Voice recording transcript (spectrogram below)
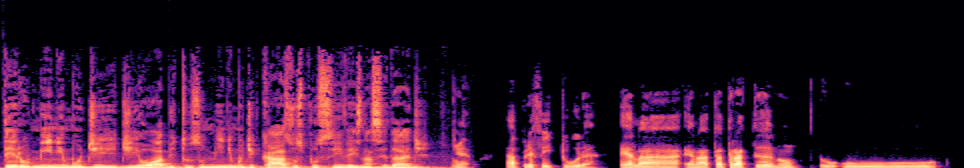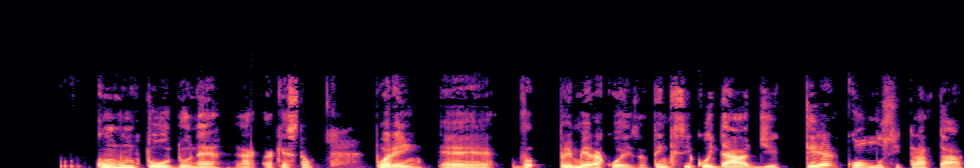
ter o mínimo de, de óbitos, o mínimo de casos possíveis na cidade? A prefeitura ela ela está tratando o, como um todo, né? A, a questão. Porém, é, primeira coisa, tem que se cuidar de ter como se tratar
